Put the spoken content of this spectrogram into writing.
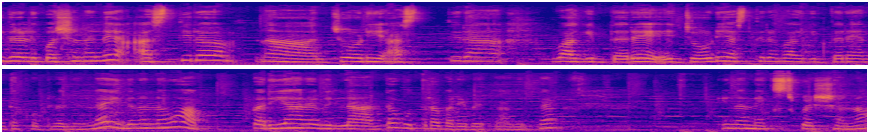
ಇದರಲ್ಲಿ ಕ್ವಶನಲ್ಲಿ ಅಸ್ಥಿರ ಜೋಡಿ ಅಸ್ಥಿರವಾಗಿದ್ದರೆ ಜೋಡಿ ಅಸ್ಥಿರವಾಗಿದ್ದರೆ ಅಂತ ಕೊಟ್ಟಿರೋದ್ರಿಂದ ಇದನ್ನು ನಾವು ಪರಿಹಾರವಿಲ್ಲ ಅಂತ ಉತ್ತರ ಬರಿಬೇಕಾಗುತ್ತೆ. ಇನ್ನು ನೆಕ್ಸ್ಟ್ ಕ್ವೆಶನ್ನು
